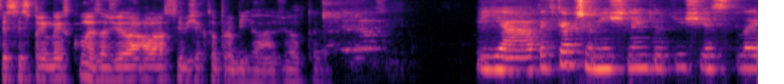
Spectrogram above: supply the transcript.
ty si Springbank School nezažila, ale asi víš, jak to probíhá, že jo? Tak... Já teďka přemýšlím totiž, jestli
